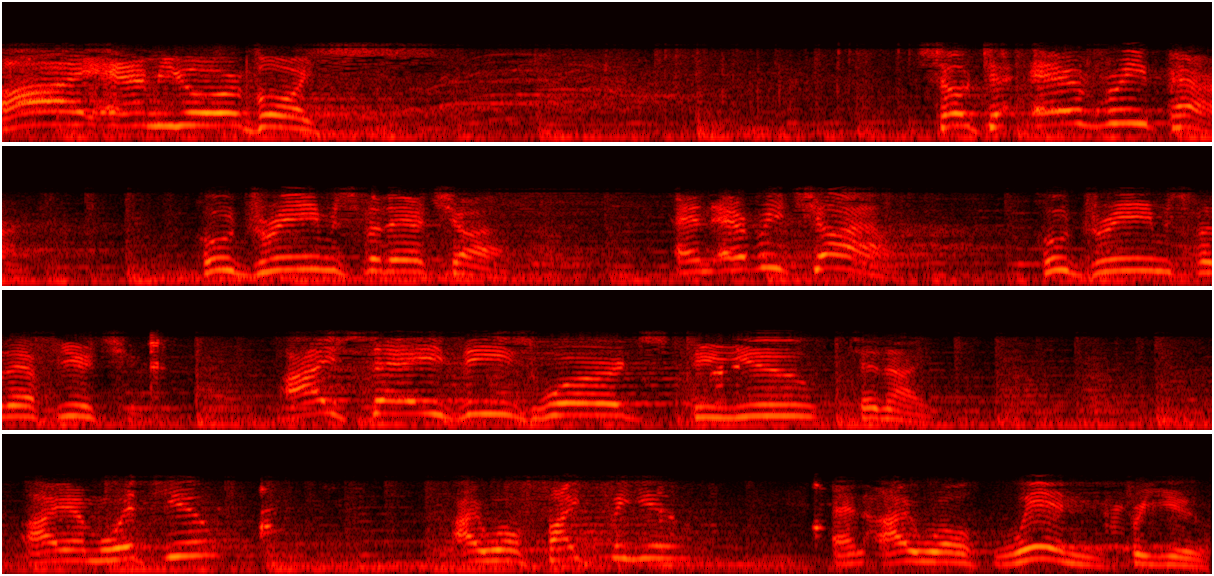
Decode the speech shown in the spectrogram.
I am your voice. So, to every parent who dreams for their child, and every child who dreams for their future, I say these words to you tonight. I am with you, I will fight for you, and I will win for you.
